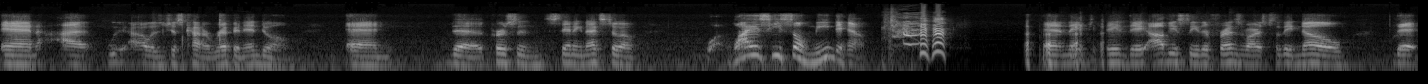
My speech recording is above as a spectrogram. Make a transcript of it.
and I we, I was just kind of ripping into him, and the person standing next to him, why is he so mean to him? and they, they they obviously they're friends of ours, so they know that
